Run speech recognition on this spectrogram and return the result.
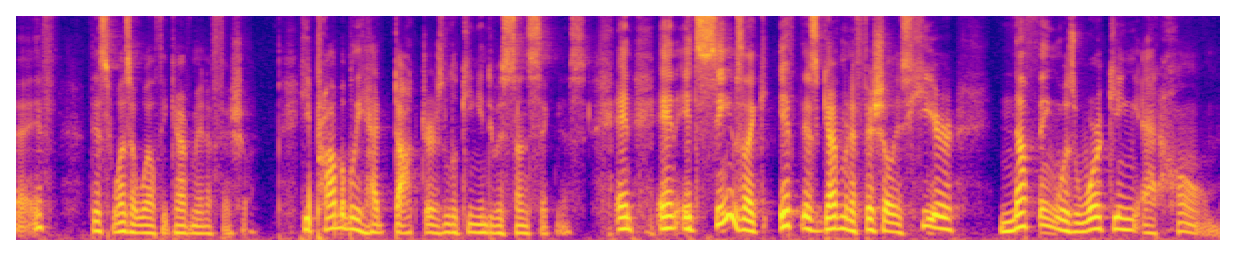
Uh, if this was a wealthy government official, he probably had doctors looking into his son's sickness. And, and it seems like if this government official is here, nothing was working at home.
